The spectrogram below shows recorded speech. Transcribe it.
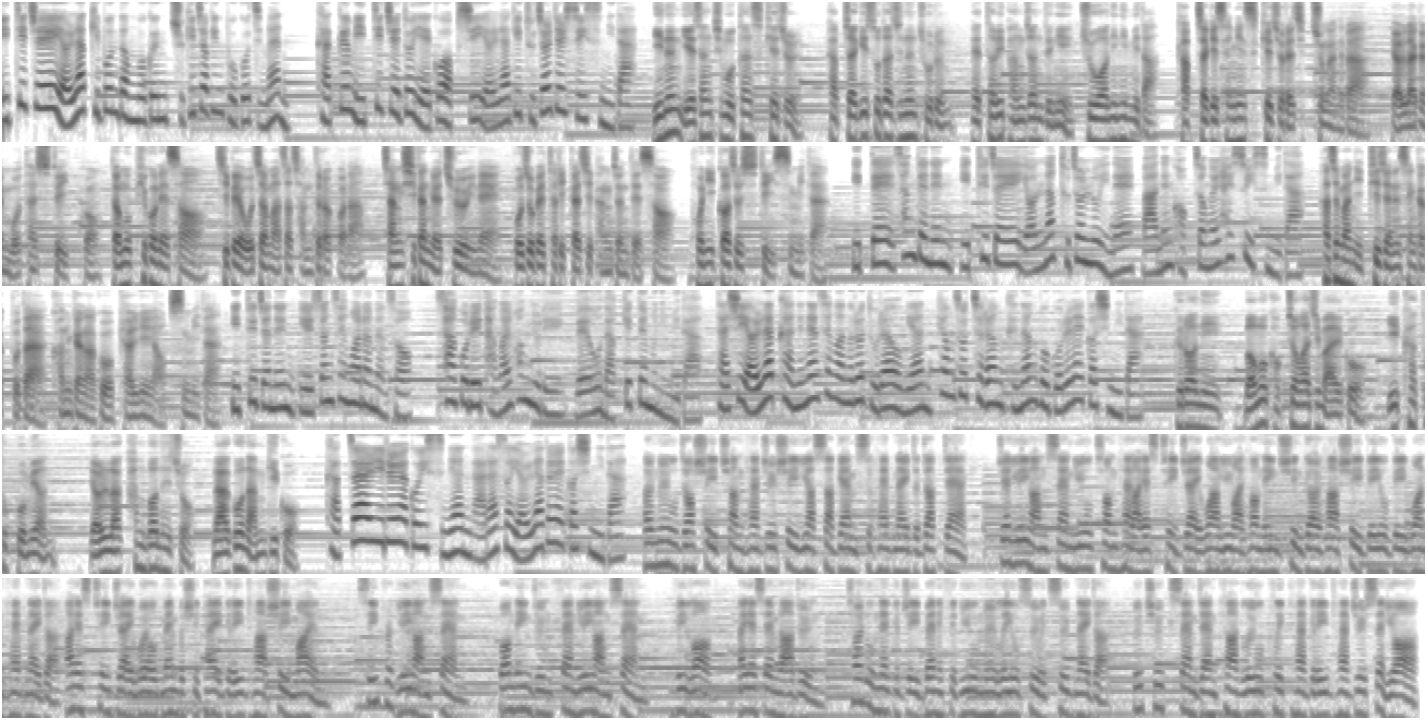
이티제의 연락 기본 덕목은 주기적인 보고지만 가끔 이티제도 예고 없이 연락이 두절될 수 있습니다. 이는 예상치 못한 스케줄, 갑자기 쏟아지는 졸음, 배터리 방전 등이 주 원인입니다. 갑자기 생긴 스케줄에 집중하느라 연락을 못할 수도 있고 너무 피곤해서 집에 오자마자 잠들었거나 장시간 외출로 인해 보조 배터리까지 방전돼서 폰이 꺼질 수도 있습니다. 이때 상대는 이티제의 연락 두절로 인해 많은 걱정을 할 수 있습니다. 하지만 이티제는 생각보다 건강하고 별일 없습니다. 이티제는 일상생활하면서 사고를 당할 확률이 매우 낮기 때문입니다. 다시 연락 가능한 상황으로 돌아오면 평소처럼 근황 보고를 할 것입니다. 그러니 너무 걱정하지 말고 이 카톡 보면 연락 한번 해줘 라고 남기고 각자 할 일을 하고 있으면 알아서 연락을 할 것입니다. Hajushi yasugam sahabne deduk dak. Jeyung san yul tongha istj yu honin shingo hashi gilgi one habnada istj world membership a gaid hashi mayan. Secret yeung san. Bonin dung fan yeung san. Vlog. ASM ardung. Total negaji benefit yul nu lil suit subnada. Uchuk san dan card lul click hagaid haju se yor.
